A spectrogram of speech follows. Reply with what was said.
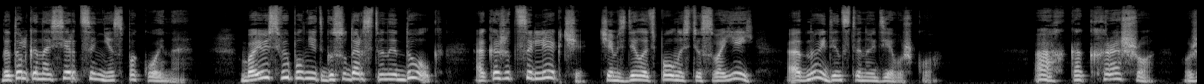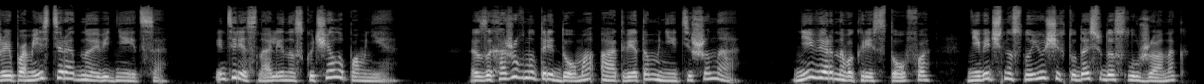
Да только на сердце неспокойно. Боюсь, выполнить государственный долг окажется легче, чем сделать полностью своей одну единственную девушку. Ах, как хорошо, уже и поместье родное виднеется. Интересно, Алина скучала по мне? Захожу внутрь дома, а ответом мне тишина. Ни верного Кристофа, ни вечно снующих туда-сюда служанок —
